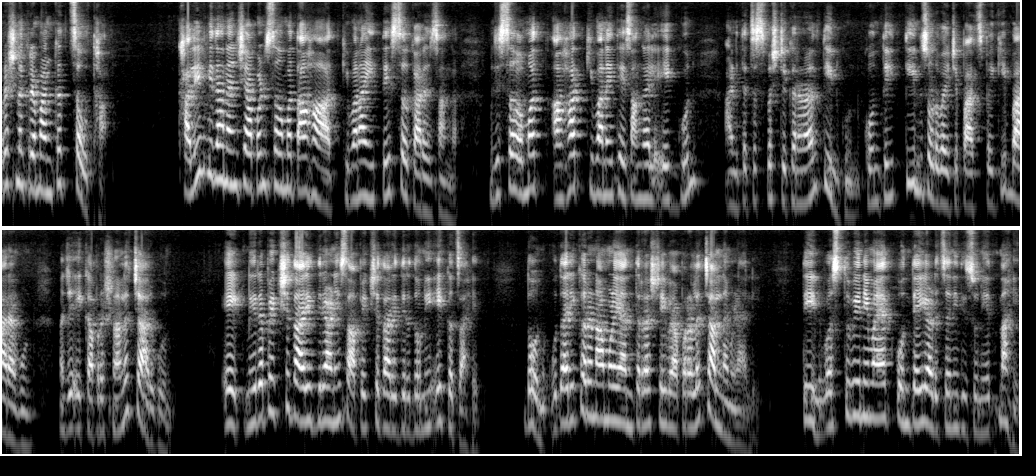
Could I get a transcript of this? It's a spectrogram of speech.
प्रश्न क्रमांक चौथा. खालील विधानांशी आपण सहमत आहात किंवा नाही ते सहकारण सांगा. म्हणजे सहमत आहात किंवा नाही ते सांगायला एक गुण आणि त्याचं स्पष्टीकरणाला तीन गुण. कोणतेही तीन सोडवायचे पाचपैकी बारा गुण. म्हणजे एका प्रश्नाला चार गुण. एक निरपेक्ष दारिद्र्य आणि सापेक्ष दारिद्र्य दोन्ही एकच आहेत. दोन उदारीकरणामुळे आंतरराष्ट्रीय व्यापाराला चालना मिळाली. तीन वस्तुविनिमयात कोणत्याही अडचणी दिसून येत नाहीत.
